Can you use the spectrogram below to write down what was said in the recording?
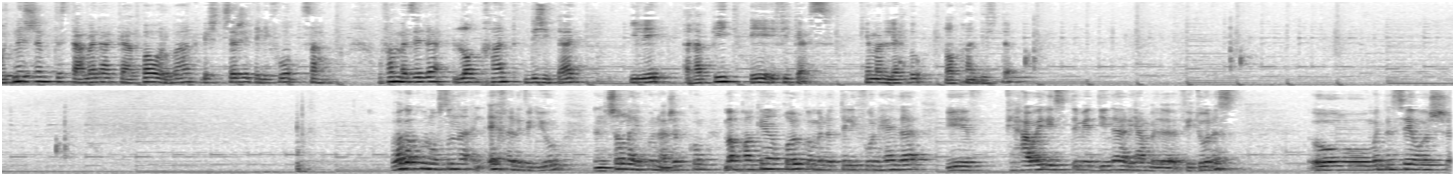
وتنجم تستعملها ك power bank باش تشارجي تليفون صاحبك. وفما زاده l'empreinte digitale elle est rapide et efficace كما نلاحظوا l'empreinte digitale وهكا نكون وصلنا لآخر الفيديو إن شاء الله يكون عجبكم. ما بقى كان نقول لكم إنه التليفون هذا في حوالي 600 دينار يعمل في تونس. وما تنساوش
